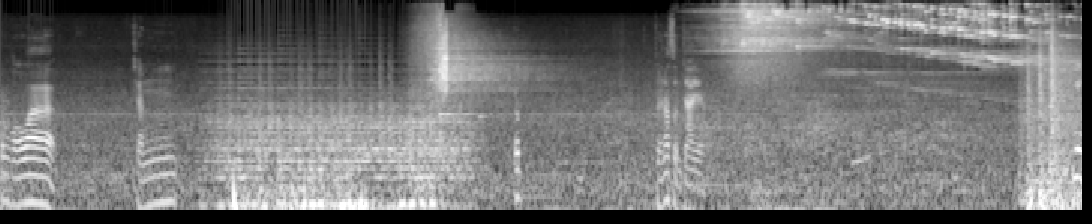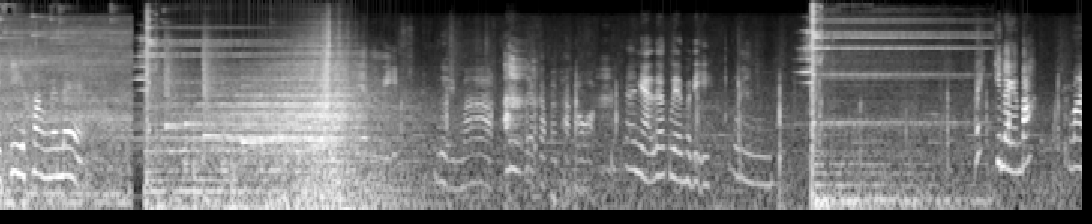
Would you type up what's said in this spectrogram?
ก็เพราะว่า ฉัน ก็เธอน่าสนใจอะ กี้ข้างแน่เรียนตรงนี้เหนื่อยมากอยากกลับไปพักแล้วอะอันเนี้ยเลิกเรียนพอดีเฮ้ยกินอะไรกันปะไม่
